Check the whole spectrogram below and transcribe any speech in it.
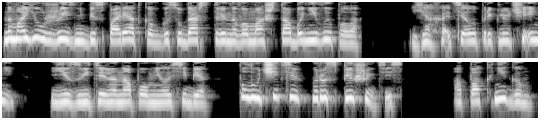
на мою жизнь беспорядков государственного масштаба не выпало. Я хотела приключений, язвительно напомнила себе. Получите, распишитесь. А по книгам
